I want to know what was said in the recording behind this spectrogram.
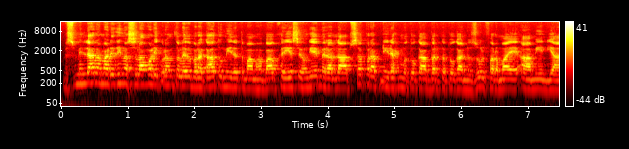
बसमिल्लाम वरहमल वरक उम्मीद तमाम हबाब खरीत से होंगे। मेरा अल्लाह आप सब पर अपनी रहमतों का, बरकतों का नज़ुल फरमाए। आमीन या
